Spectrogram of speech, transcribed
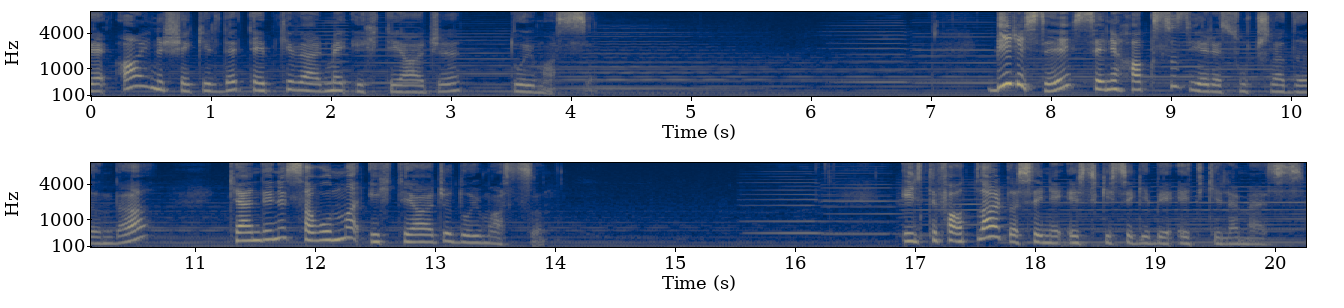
ve aynı şekilde tepki verme ihtiyacı duymazsın. Birisi seni haksız yere suçladığında kendini savunma ihtiyacı duymazsın. İltifatlar da seni eskisi gibi etkilemez.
